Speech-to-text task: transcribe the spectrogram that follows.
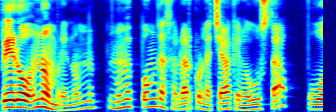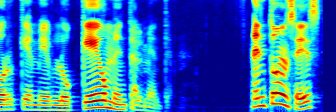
pero no hombre, no me, no me pongas a hablar con la chava que me gusta porque me bloqueo mentalmente. Entonces,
